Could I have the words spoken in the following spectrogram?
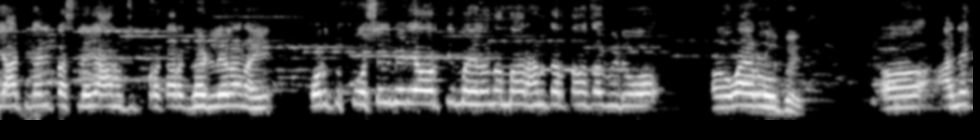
या ठिकाणी कसलाही अनुचित प्रकार घडलेला नाही. परंतु सोशल मीडियावरती महिलांना मारहाण करतानाचा व्हिडिओ व्हायरल होतोय. अनेक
